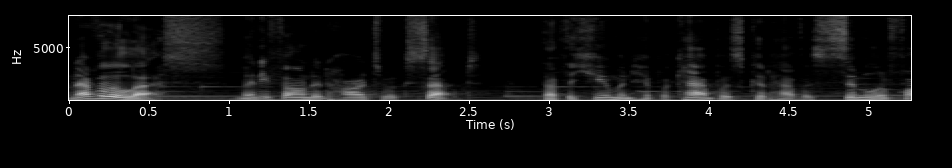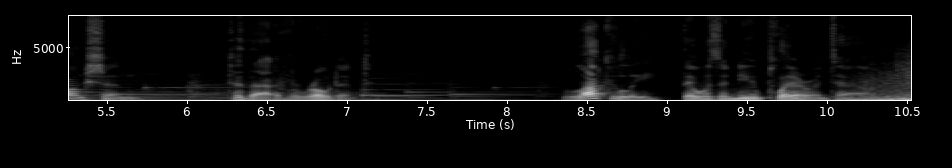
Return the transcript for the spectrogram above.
Nevertheless, many found it hard to accept that the human hippocampus could have a similar function to that of a rodent. Luckily, there was a new player in town.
